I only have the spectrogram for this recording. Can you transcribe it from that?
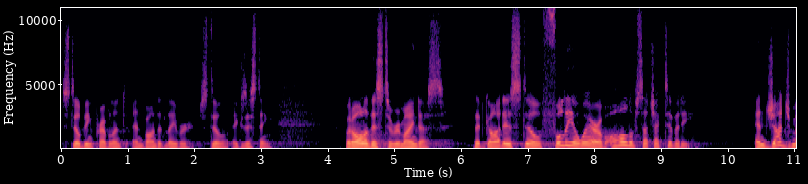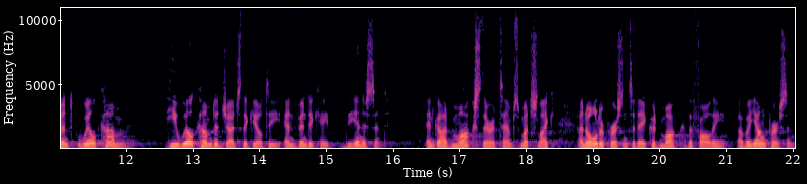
still being prevalent and bonded labor still existing. But all of this to remind us that God is still fully aware of all of such activity, and judgment will come. He will come to judge the guilty and vindicate the innocent. And God mocks their attempts, much like an older person today could mock the folly of a young person.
